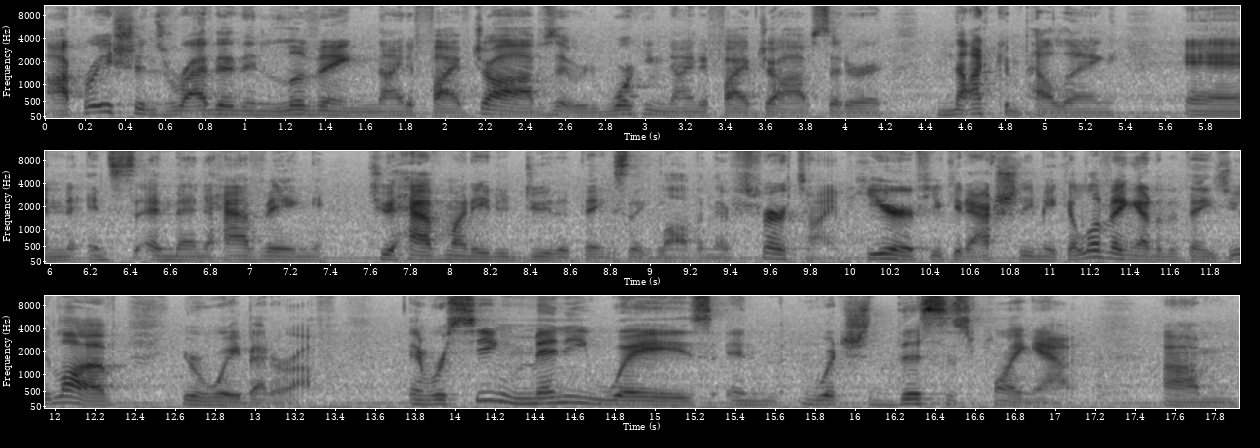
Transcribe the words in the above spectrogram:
operations rather than living nine to five jobs or working nine to five jobs that are not compelling and and then having to have money to do the things they love in their spare time. Here, if you could actually make a living out of the things you love, you're way better off. And we're seeing many ways in which this is playing out. Um,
